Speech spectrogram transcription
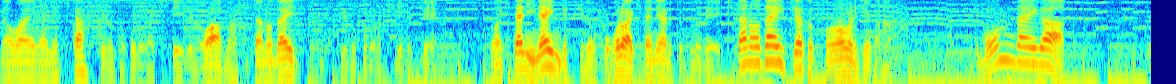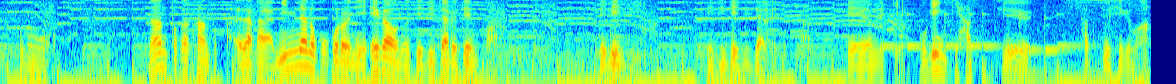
名前がね、北福のところが来ているのは、まあ、北の大地っていうところが来てるんで、まあ、北にいないんですけど、心は北にあるということで、北の大地はちょっとそのままにしようかな。で問題が、その、なんとかかんとか、だからみんなの心に笑顔のデジタル電波。で、デジ、デジデジじゃないですか。で、なんだっけ、お元気発注、発注シグマ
